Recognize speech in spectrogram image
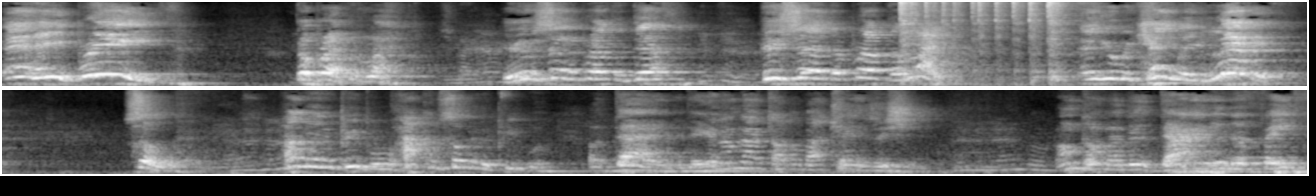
and he breathed the breath of life. He didn't say the breath of death, he said the breath of life. And you became a living soul. How many people, how come so many people are dying today? And I'm not talking about transition. I'm talking about they're dying in their faith.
